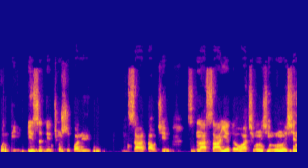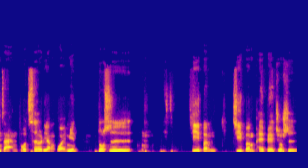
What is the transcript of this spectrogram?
问题。第四点就是关于杀盗戒，那杀业的话，请问是因为现在很多车辆外面都是基本基本配备就是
